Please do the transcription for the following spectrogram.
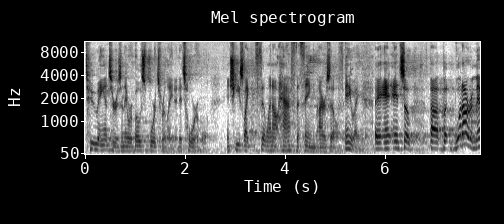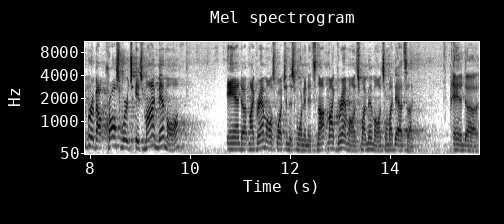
two answers, and they were both sports related. It's horrible. And she's like filling out half the thing by herself. Anyway, and, and so, uh, but what I remember about crosswords is my memo, and uh, my grandma was watching this morning. It's not my grandma, it's my memo. It's on my dad's side. And, uh,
